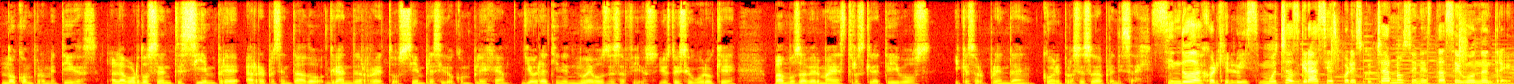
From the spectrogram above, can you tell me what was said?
no comprometidas. La labor docente siempre ha representado grandes retos, siempre ha sido compleja y ahora tiene nuevos desafíos. Yo estoy seguro que vamos a ver maestros creativos y que sorprendan con el proceso de aprendizaje. Sin duda, Jorge Luis, muchas gracias por escucharnos en esta segunda entrega.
